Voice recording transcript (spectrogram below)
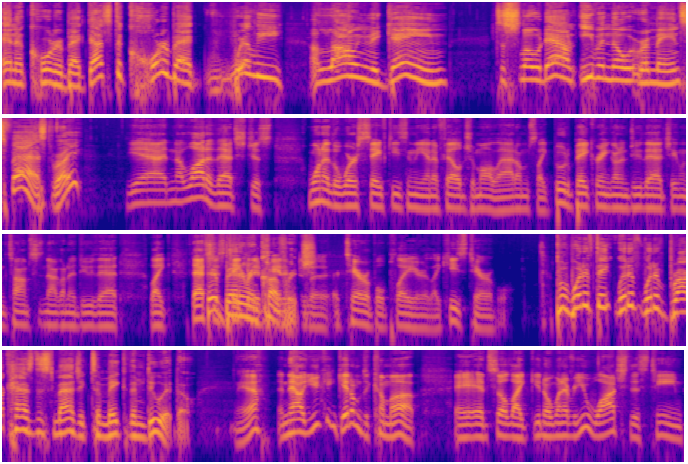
in a quarterback. That's the quarterback really allowing the game to slow down, even though it remains fast, right? Yeah, and a lot of that's just one of the worst safeties in the NFL, Jamal Adams. Like Budda Baker ain't going to do that. Jalen Thompson's not going to do that. Like that's They're just better in coverage. A, a terrible player. Like he's terrible. But what if they what if what if Brock has this magic to make them do it though? Yeah, and now you can get them to come up. And so, like, you know, whenever you watch this team,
